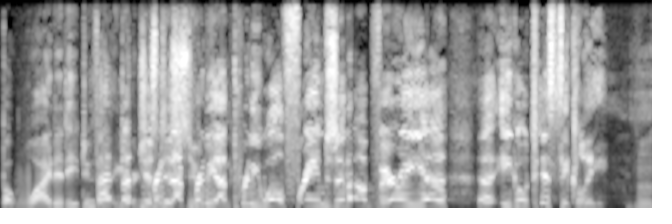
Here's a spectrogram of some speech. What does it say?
But why did he do that? That, You're that just pretty, that assuming. pretty that pretty well frames it up very uh, uh, egotistically. Hmm.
